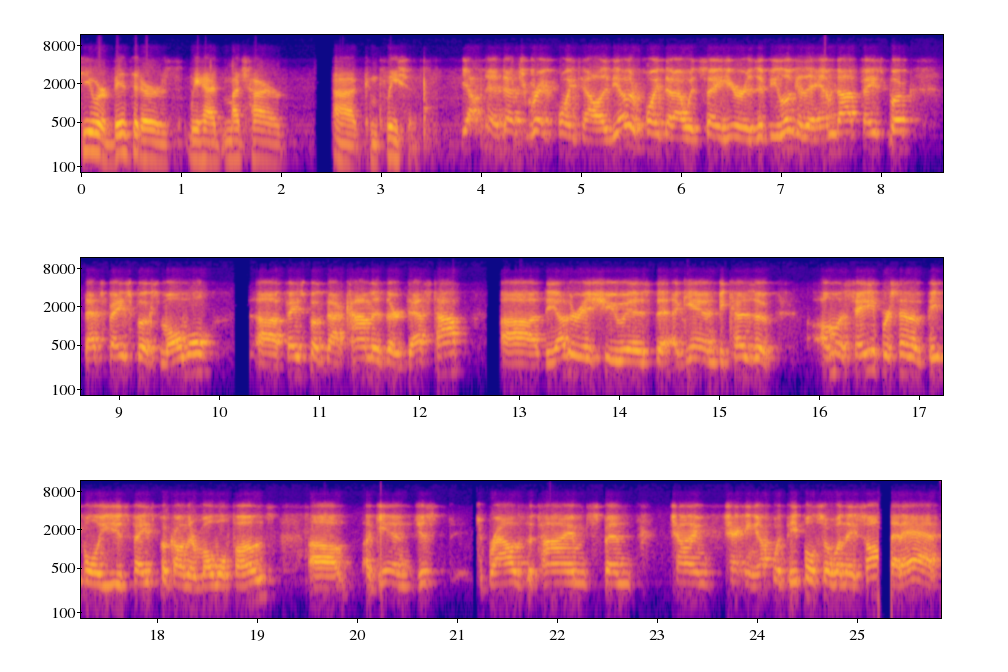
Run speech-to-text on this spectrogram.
fewer visitors, we had much higher uh, completion. Yeah, that's a great point, Talley. The other point that I would say here is if you look at the M.dot Facebook, that's Facebook's mobile. Uh, Facebook.com is their desktop. Uh, the other issue is that, again, because of almost 80% of the people use Facebook on their mobile phones, uh, again, just to browse the time, spend time checking up with people. So when they saw that ad,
